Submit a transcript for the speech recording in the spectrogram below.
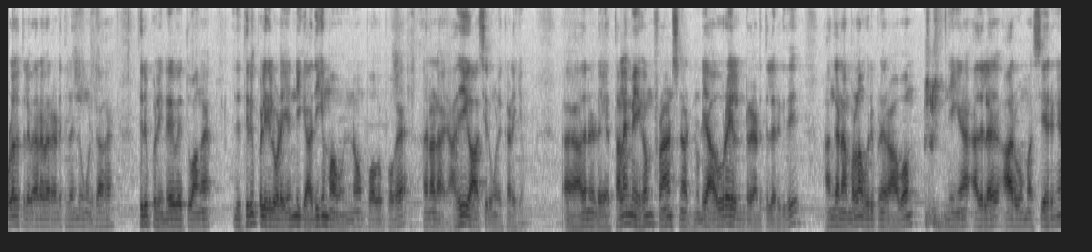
உலகத்தில் வேறு வேறு இடத்துலேருந்து உங்களுக்காக திருப்பலி நிறைவேற்றுவாங்க. இந்த திருப்பலிகளோட எண்ணிக்கை அதிகமாகும் இன்னும் போக போக அதனால் அதிக ஆசிரியர் உங்களுக்கு கிடைக்கும். அதனுடைய தலைமையகம் பிரான்ஸ் நாட்டினுடைய அவுரேல் என்ற இடத்துல இருக்குது. அங்கே நம்மலாம் உறுப்பினர் ஆவோம். நீங்கள் அதில் ஆர்வமாக சேருங்க.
